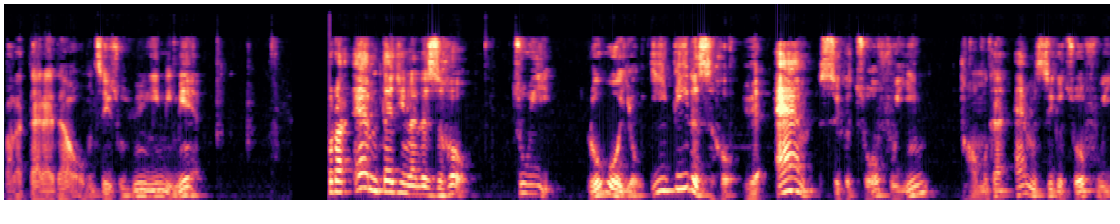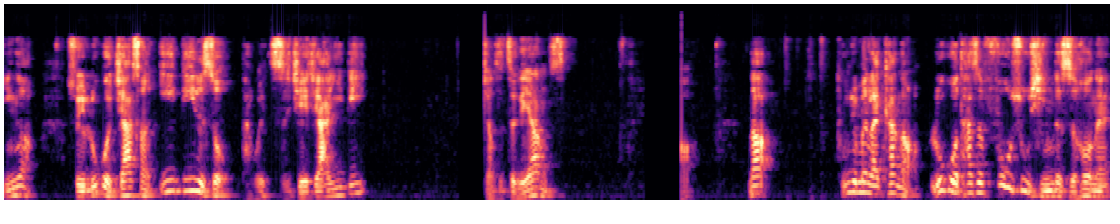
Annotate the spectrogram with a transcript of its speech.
把它带来到我们这一组韵音里面。coda m 带进来的时候，注意如果有 e d 的时候，因为 m 是一个浊辅音。好，我们看 m 是一个浊辅音啊。所以，如果加上 ed 的时候，它会直接加 ed，像是这个样子。好，那同学们来看到，如果它是复数型的时候呢？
